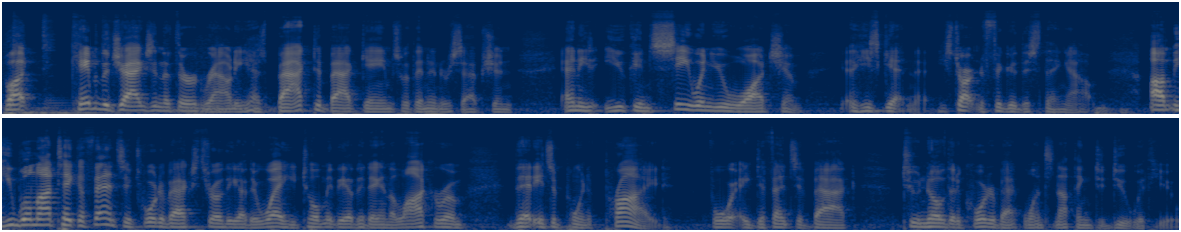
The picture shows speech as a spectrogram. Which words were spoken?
but came to the Jags in the third round. He has back-to-back games with an interception, and he, you can see when you watch him, he's getting it. He's starting to figure this thing out. Um, he will not take offense if quarterbacks throw the other way. He told me the other day in the locker room that it's a point of pride for a defensive back to know that a quarterback wants nothing to do with you.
